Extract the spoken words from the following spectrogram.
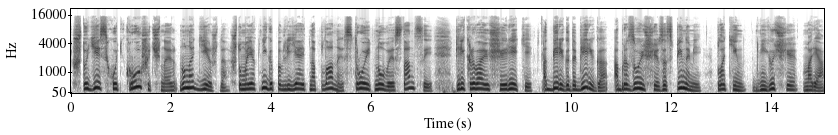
что есть хоть крошечная, но надежда, что моя книга повлияет на планы строить новые станции, перекрывающие реки от берега до берега, образующие за спинами плотин гниющие моря.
